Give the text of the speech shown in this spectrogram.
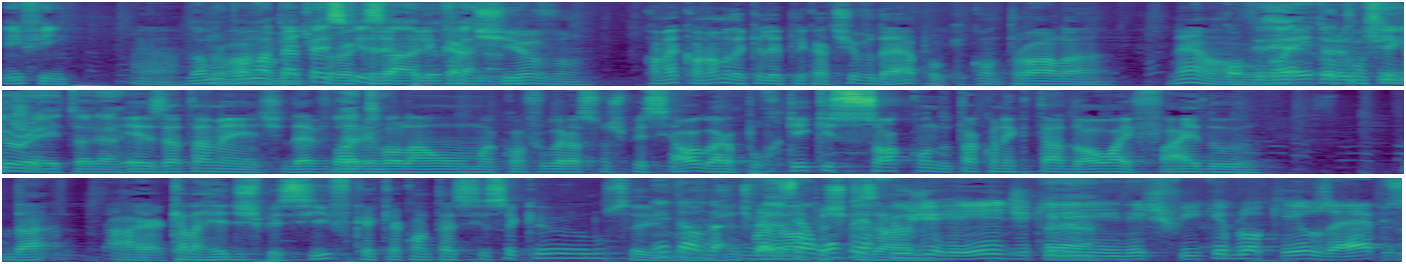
Enfim, É, vamos, vamos até provavelmente por pesquisar, aquele viu, aplicativo. Como é que é o nome daquele aplicativo da Apple que controla. Né, o- Configurator. É. Configurator, é. Exatamente, deve, Pode. deve rolar uma configuração especial. Agora, por que, que só quando está conectado ao Wi-Fi do, da, a- aquela rede específica que acontece isso é que eu não sei. Então, a gente vai deve dar uma algum pesquisada. perfil de rede que ele identifica e bloqueia os apps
